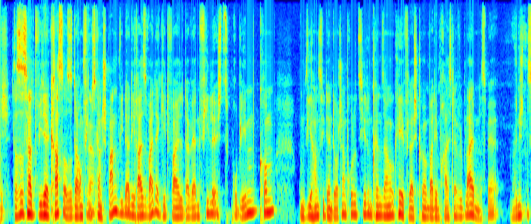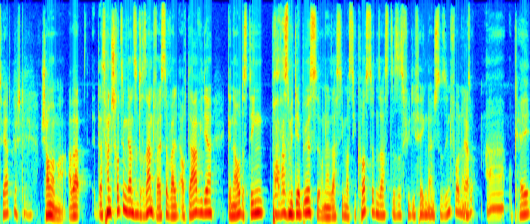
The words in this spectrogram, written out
ewig. das ist halt wieder krass. Also darum finde ich es ganz spannend, wie da die Reise weitergeht, weil da werden viele echt zu Problemen kommen. Und wir haben es wieder in Deutschland produziert und können sagen, okay, vielleicht können wir bei dem Preislevel bleiben. Das wäre wünschenswert. Richtig. Schauen wir mal. Aber das fand ich trotzdem ganz interessant, weißt du, weil auch da wieder genau das Ding, boah, was ist mit der Bürste? Und dann sagst du ihm, was die kostet und sagst, das ist für die Felgen gar nicht so sinnvoll. Und Ja. dann so, ah, okay,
